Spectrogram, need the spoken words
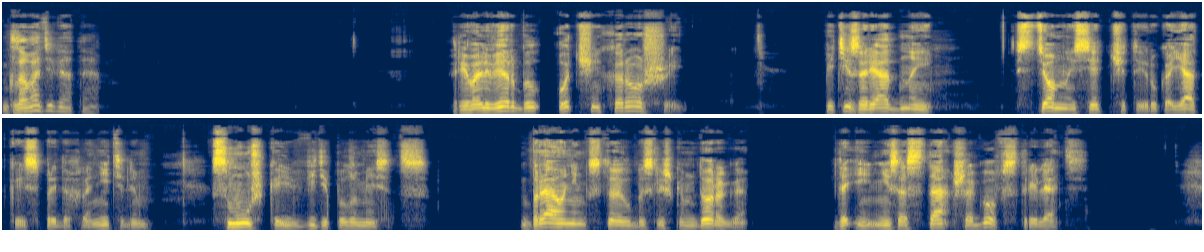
Глава девятая. Револьвер был очень хороший, пятизарядный, с темной сетчатой рукояткой с предохранителем, с мушкой в виде полумесяца. Браунинг стоил бы слишком дорого, да и не со ста шагов стрелять.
